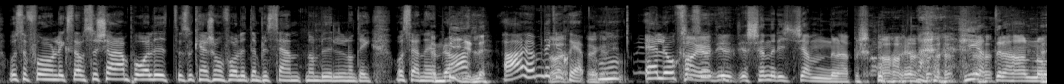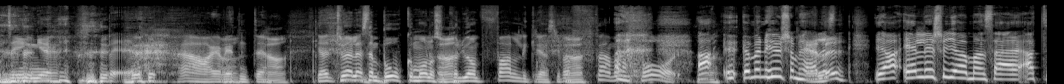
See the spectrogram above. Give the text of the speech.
Och så, får hon liksom, så kör han på lite så kanske hon får en liten present, någon bil eller någonting. Och sen är det En bra. bil? Ja, ja men det kan Ja, ske. okej. Mm. Eller också Fan, så, jag, jag, jag känner igen den här personen. Heter han någonting? Ja, jag vet inte. Ja. Jag tror jag läste en bok om honom som Ja. Carl-Johan Wallgren skrev. Vad fan var det ja, ja, men hur som helst. Eller? Ja, eller så gör man så här att,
